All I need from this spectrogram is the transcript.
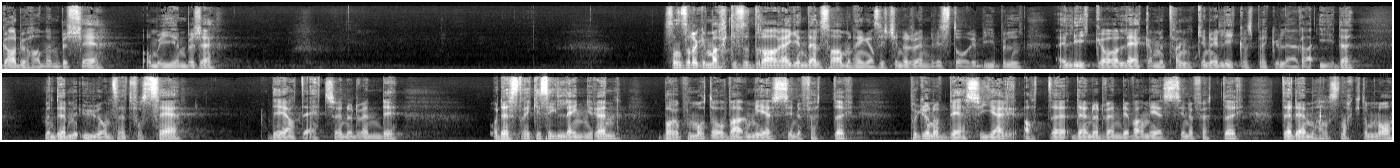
ga du han en beskjed om å gi en beskjed. Sånn som dere merker, så drar jeg en del sammenhenger som ikke nødvendigvis står i Bibelen. Jeg liker å leke med tanken og jeg liker å spekulere i det. Men det vi uansett får se, det er at det er ett som er nødvendig. Og det strekker seg lenger enn bare på en måte å være med Jesus sine føtter pga. det som gjør at eh, det er nødvendig å være med Jesus sine føtter. Det er det vi har snakket om nå.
